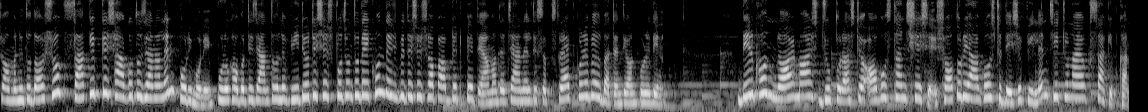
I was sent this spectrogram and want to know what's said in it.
সম্মানিত দর্শক, সাকিবকে স্বাগত জানালেন পরিমণি। পুরো খবরটি জানতে হলে ভিডিওটি শেষ পর্যন্ত দেখুন। দেশ বিদেশের সব আপডেট পেতে আমাদের চ্যানেলটি সাবস্ক্রাইব করে বেল বাটনটি অন করে দিন। দীর্ঘ নয় মাস যুক্তরাষ্ট্রে অবস্থান শেষে সতেরোই আগস্ট দেশে ফিরলেন চিত্রনায়ক সাকিব খান।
